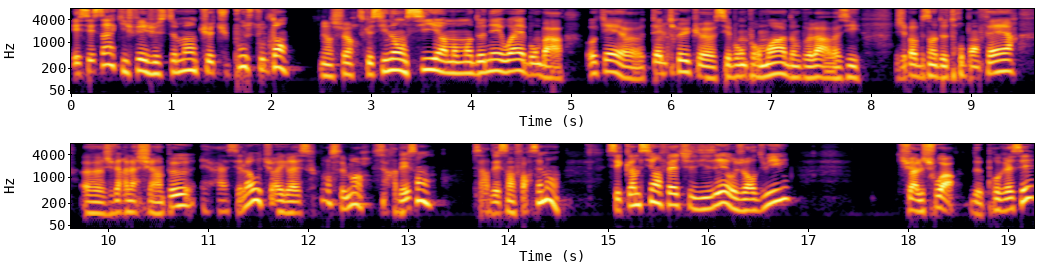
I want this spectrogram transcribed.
Et c'est ça qui fait justement que tu pousses tout le temps. Bien sûr. Parce que sinon, si à un moment donné, ouais, bon, bah, ok, euh, tel truc, euh, c'est bon pour moi, donc voilà, vas-y, j'ai pas besoin de trop en faire, euh, je vais relâcher un peu, et, ah, c'est là où tu régresses. Non, c'est mort. Ça redescend. Ça redescend forcément. C'est comme si, en fait, je disais, aujourd'hui, tu as le choix de progresser,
